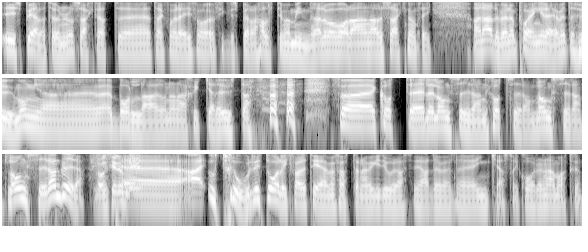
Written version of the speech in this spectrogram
i spelartunneln och sagt att eh, tack vare dig fick vi spela en halvtimme mindre. Eller vad var han hade sagt någonting. Han hade väl en poäng i det. Jag vet inte hur många eh, bollar Onana skickade utanför för kort, eller långsidan, kortsidan, långsidan. Långsidan blir det. Långsidan blir det. Eh, otroligt dålig kvalitet med fötterna, vilket gjorde att vi hade väl eh, inkastrekord i den här matchen.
